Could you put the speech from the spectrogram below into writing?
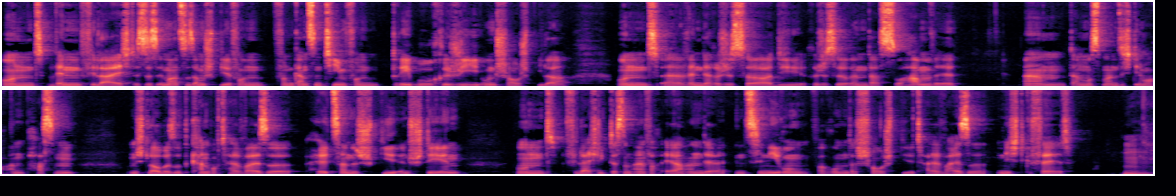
Und wenn vielleicht ist es immer Zusammenspiel von, von ganzen Team, von Drehbuch, Regie und Schauspieler. Und äh, wenn der Regisseur, die Regisseurin das so haben will, ähm, dann muss man sich dem auch anpassen. Und ich glaube, so kann auch teilweise hölzernes Spiel entstehen. Und vielleicht liegt das dann einfach eher an der Inszenierung, warum das Schauspiel teilweise nicht gefällt. Hm.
